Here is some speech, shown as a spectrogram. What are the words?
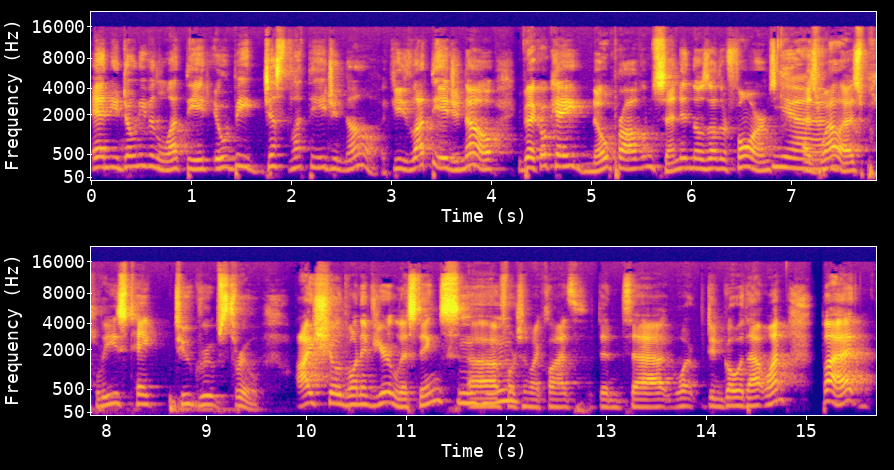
And you don't even let the it would be just let the agent know. If you let the agent know you'd be like okay no problem send in those other forms Yeah. as well as please take two groups through I showed one of your listings. Uh, Mhm. unfortunately, my clients didn't uh, what, didn't go with that one, but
